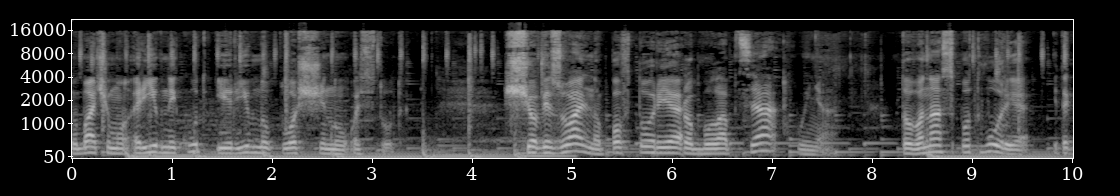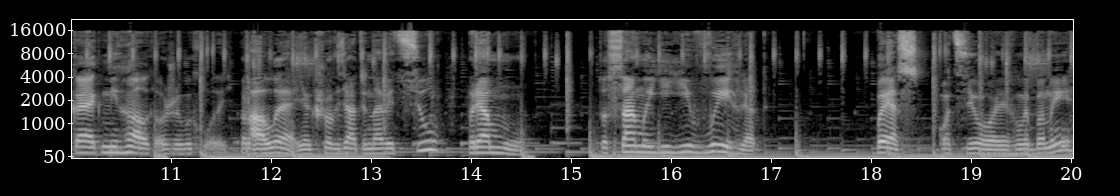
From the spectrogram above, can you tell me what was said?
Ми бачимо рівний кут і рівну площину ось тут. Що візуально повторює, що була б ця хуйня, то вона спотворює і така як мігалка вже виходить. Але якщо взяти навіть цю пряму, то саме її вигляд без оцієї глибини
